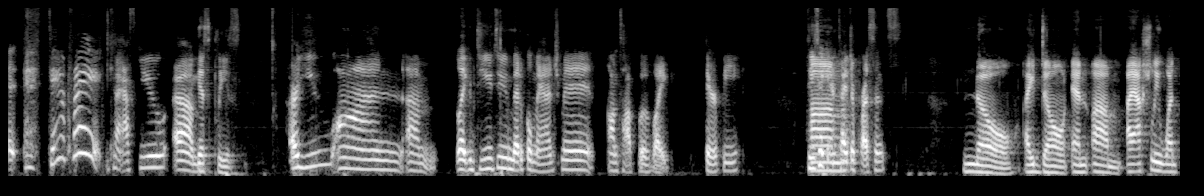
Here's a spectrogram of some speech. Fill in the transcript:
it, Dan, can I can I ask you um, Yes, please. are you on um like do you do medical management on top of like therapy? Do you take Um, antidepressants? No, I don't. And um, I actually went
